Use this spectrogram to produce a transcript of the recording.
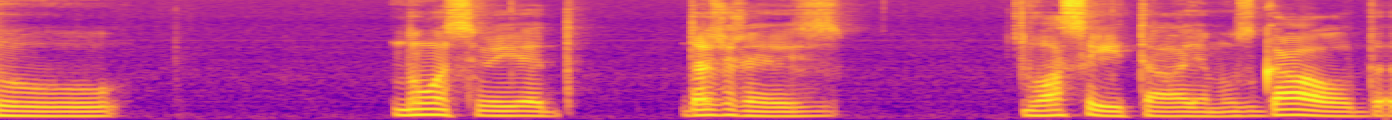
tu nosvied dažreiz lasītājam uz galda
